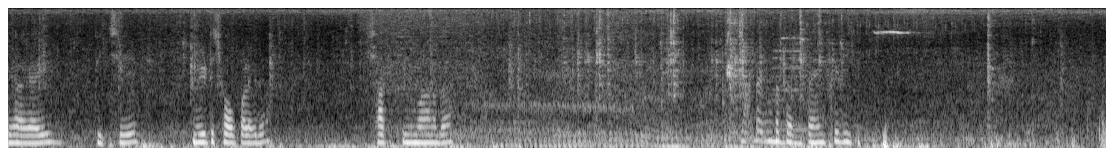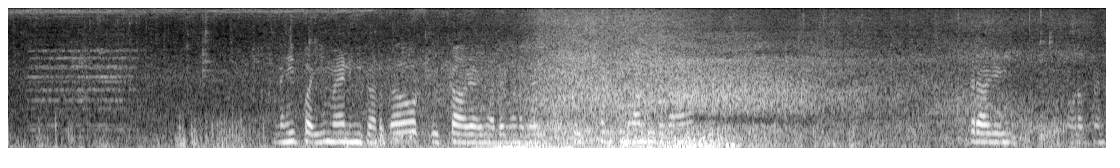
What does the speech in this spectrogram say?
ਇਹ ਆ ਗਿਆ ਜੀ ਪਿੱਛੇ ਮੀਟ ਸ਼ਾਪ ਵਾਲੇ ਦਾ, ਸ਼ਕਤੀਮਾਨ ਦਾ। ਸਾਡੇ ਪਿੰਡ ਦਾ ਬੈਂਕ ਦੀ ਨਹੀਂ ਭਾਈ, ਮੈਂ ਨਹੀਂ ਕਰਦਾ ਉਹ ਠੇਕਾ ਆ ਗਿਆ ਸਾਡੇ ਪਿੰਡ ਦਾ ਸ਼ਕਤੀਮਾਨ ਦੀ ਦੁਕਾਨ। ਇੱਧਰ ਆ ਗਈ ਹੁਣ ਪਿੰਡ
